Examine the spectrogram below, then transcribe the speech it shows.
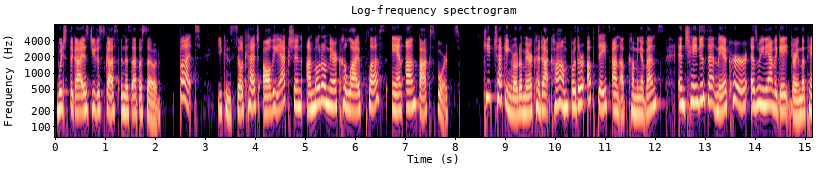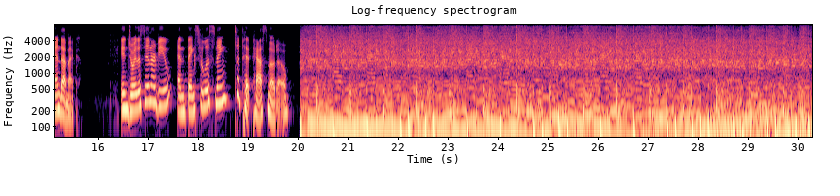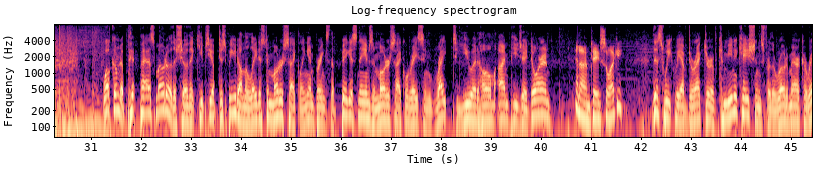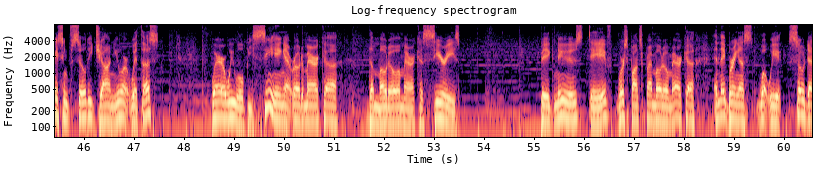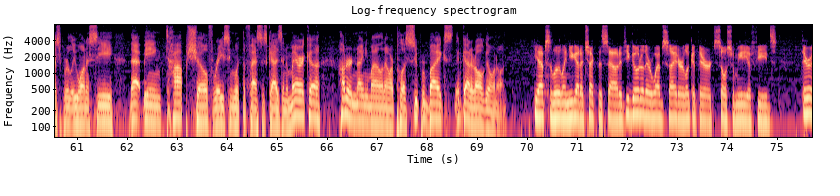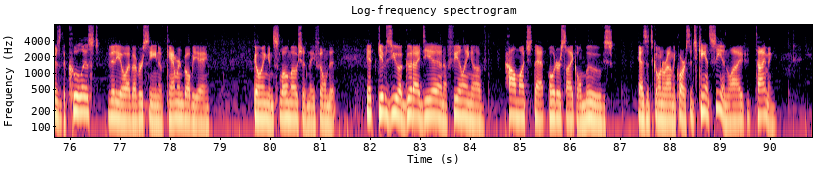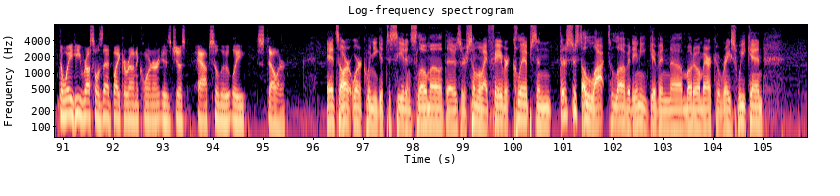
which the guys do discuss in this episode. But you can still catch all the action on Moto America Live Plus and on Fox Sports. Keep checking roadamerica.com for their updates on upcoming events and changes that may occur as we navigate during the pandemic. Enjoy this interview, and thanks for listening to Pit Pass Moto. Welcome to Pit Pass Moto, the show that keeps you up to speed on the latest in motorcycling and brings the biggest names in motorcycle racing right to you at home. I'm PJ Doran. And I'm Dave Selecki. This week we have Director of Communications for the Road America Racing Facility, John Ewart, with us, where we will be seeing at Road America the Moto America Series. Big news, Dave. We're sponsored by Moto America, and they bring us what we so desperately want to see that being top shelf racing with the fastest guys in America, 190 mile an hour plus super bikes. They've got it all going on. Yeah, absolutely. And you got to check this out. If you go to their website or look at their social media feeds, there is the coolest video I've ever seen of Cameron Beaubier going in slow motion. They filmed it. It gives you a good idea and a feeling of how much that motorcycle moves as it's going around the course that you can't see in live timing. The way he rustles that bike around a corner is just absolutely stellar. It's artwork when you get to see it in slow mo. Those are some of my favorite clips, and there's just a lot to love at any given uh, Moto America race weekend.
